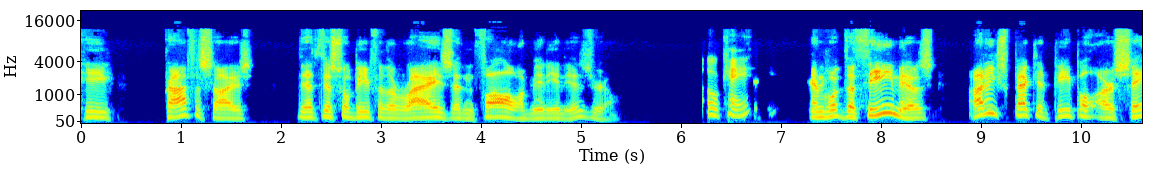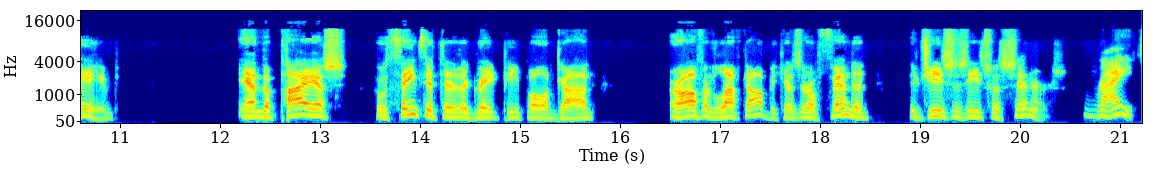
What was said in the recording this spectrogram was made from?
he prophesies that this will be for the rise and fall of many in Israel. Okay. And what the theme is unexpected people are saved, and the pious who think that they're the great people of God are often left out because they're offended that Jesus eats with sinners. Right.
